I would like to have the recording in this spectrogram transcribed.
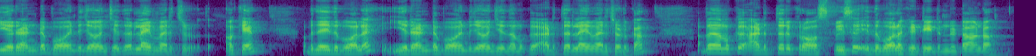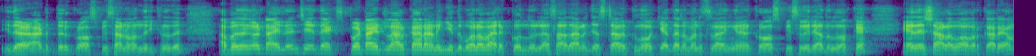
ഈ ഒരു രണ്ട് പോയിന്റ് ജോയിൻ ചെയ്ത് ഒരു ലൈൻ വരച്ചു കൊടുത്തു. ഓക്കെ അപ്പോൾ ഇതേ ഇതുപോലെ ഈ രണ്ട് പോയിന്റ് ജോയിൻ ചെയ്ത് നമുക്ക് അടുത്തൊരു ലൈൻ വരച്ചു കൊടുക്കാം. അപ്പോൾ നമുക്ക് അടുത്തൊരു ക്രോസ് പീസ് ഇതുപോലെ കിട്ടിയിട്ടുണ്ട് കേട്ടോ കണ്ടോ? ഇത് അടുത്തൊരു ക്രോസ് പീസാണ് വന്നിരിക്കുന്നത്. അപ്പോൾ നിങ്ങൾ ടൈലറിങ് ചെയ്ത് എക്സ്പേർട്ട് ആയിട്ടുള്ള ആൾക്കാരാണെങ്കിൽ ഇതുപോലെ വരക്കൊന്നുമില്ല. സാധാരണ ജസ്റ്റ് അവർക്ക് നോക്കിയാൽ തന്നെ മനസ്സിലാവും എങ്ങനെയാണ് ക്രോസ് പീസ് വരിക എന്നുള്ളതൊക്കെ. ഏകദേശം അളവ് അവർക്കറിയാം.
